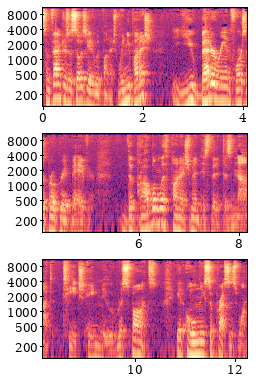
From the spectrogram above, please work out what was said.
some factors associated with punish. When you punish, you better reinforce appropriate behavior. The problem with punishment is that it does not teach a new response. It only suppresses one.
